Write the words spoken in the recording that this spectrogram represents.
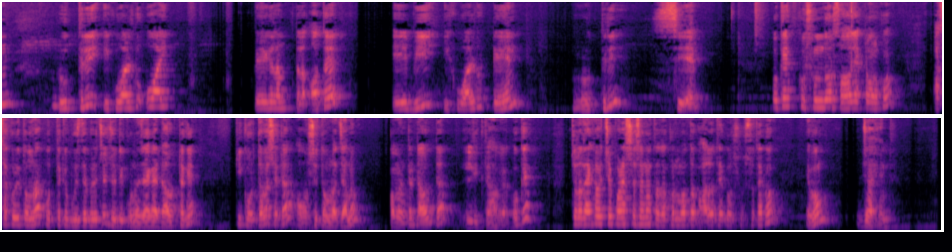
root three equal to y. পেয়ে গেলাম। তাহলে অতএব A B equal to ten root three cm. Okay, খুব সুন্দর, সহজ একটা অঙ্ক। আশা করি তোমরা প্রত্যেকে বুঝতে পেরেছ। যদি কোনো জায়গায় ডাউট থাকে, কি করতে হবে সেটা অবশ্যই তোমরা জানো। কমেন্টে ডাউটটা লিখতে হবে, ওকে? চলো দেখা হচ্ছে পরের সেশনে ততক্ষণ মতো ভালো থেকো সুস্থ থেকো এবং জয় হিন্দ।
